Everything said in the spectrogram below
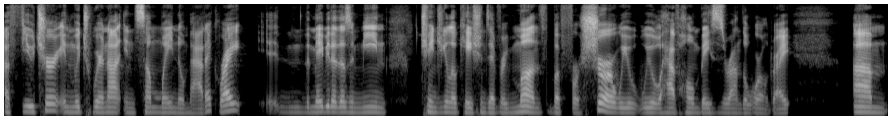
a future in which we're not in some way nomadic right Eh, maybe that doesn't mean changing locations every month, but for sure we we will have home bases around the world, right? Um,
